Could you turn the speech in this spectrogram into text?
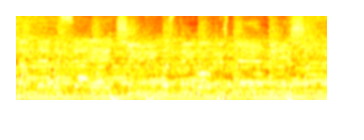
Там небо сяє чимось дивовижним і шумить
